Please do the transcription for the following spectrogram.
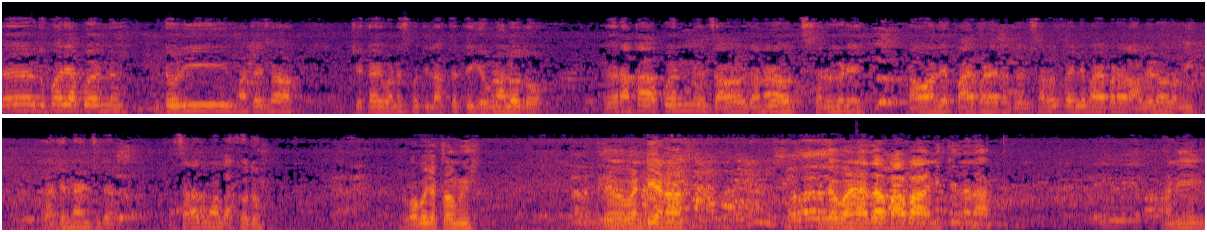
तर दुपारी आपण पिठोरी माताचा जे काही वनस्पती लागतात ते घेऊन आलो होतो. तर आता आपण जा जाणार आहोत सर्वीकडे. गावामध्ये पाया पडायला तर सर्वात पहिले पाया पडायला आलेलो आहोत आम्ही. राजन्नांची तर तर. चला तुम्हाला दाखवतो. बघू शकता तुम्ही. वंटी ना. इथं वण्याचा बाबा निखिल ना आणि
